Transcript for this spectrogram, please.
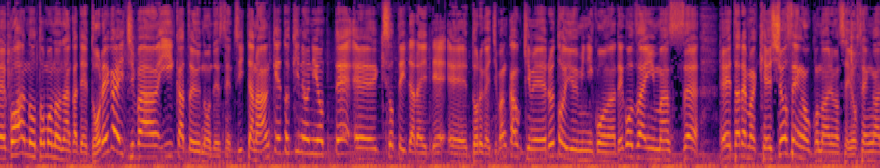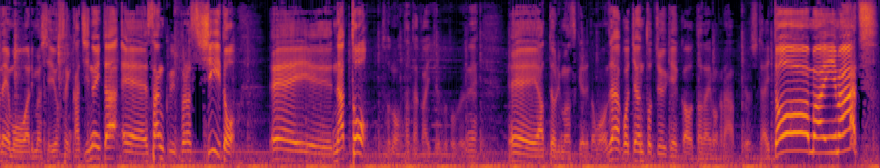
えー、ご飯のお供の中でどれが一番いいかというのをですね、ツイッターのアンケート機能によって、えー、競っていただいて、えー、どれが一番かを決めるというミニコーナーでございます。えー、ただいま決勝戦が行われました。予選がね、もう終わりまして、予選勝ち抜いた、えー、3組プラスシード、えー、納豆との戦いということでね、えー、やっておりますけれども、じゃあこちらの途中経過をただいまから発表したいと思います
